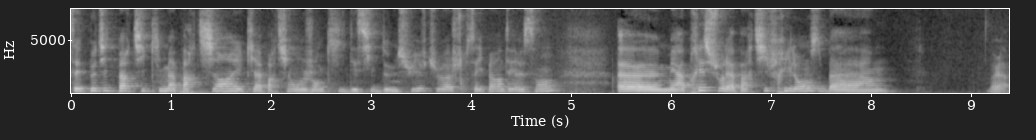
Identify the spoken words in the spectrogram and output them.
cette petite partie qui m'appartient et qui appartient aux gens qui décident de me suivre, tu vois. Je trouve ça hyper intéressant. Euh, mais après, sur la partie freelance, bah... voilà,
